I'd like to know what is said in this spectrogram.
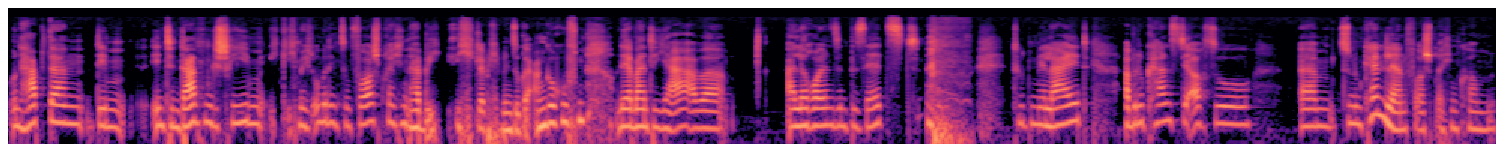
und habe dann dem Intendanten geschrieben, ich, ich möchte unbedingt zum Vorsprechen, habe ich, ich glaube, ich habe ihn sogar angerufen und er meinte, ja, aber alle Rollen sind besetzt, tut mir leid, aber du kannst ja auch so ähm, zu einem Kennenlernen vorsprechen kommen.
